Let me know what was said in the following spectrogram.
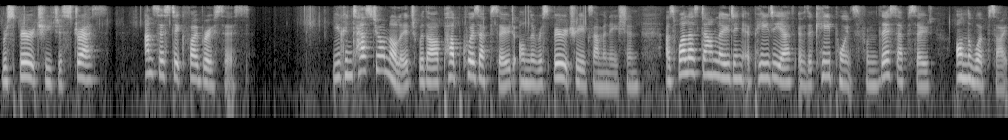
respiratory distress, and cystic fibrosis. You can test your knowledge with our pub quiz episode on the respiratory examination, as well as downloading a PDF of the key points from this episode on the website,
